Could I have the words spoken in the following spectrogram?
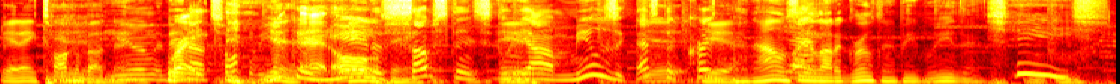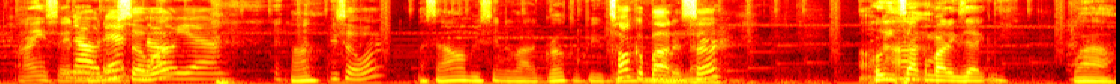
Yeah, they ain't talking about that. You nothing. know, they're Right. not talking. About it. You Yeah. can At hear all. the substance in Yeah. y'all music. That's the Yeah. crazy. Yeah. And I don't see a lot of growth in people either. Sheesh. I ain't say No, that. that's said no, what? yeah. You said what? I said I don't be seeing a lot of growth in people. Talk either. about no. it, sir. Who you talking about exactly? Wow.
